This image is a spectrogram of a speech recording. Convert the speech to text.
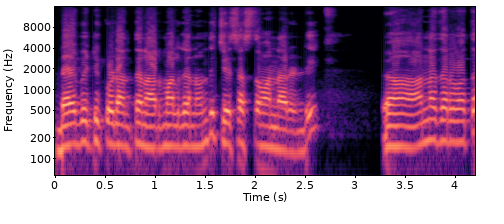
డయాబెటిక్ కూడా అంతా నార్మల్గానే ఉంది. చేసేస్తామన్నారండి. అన్న తర్వాత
